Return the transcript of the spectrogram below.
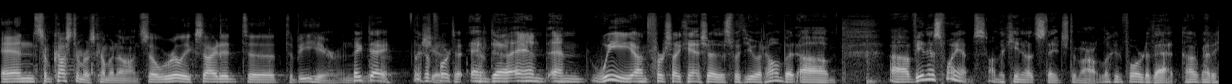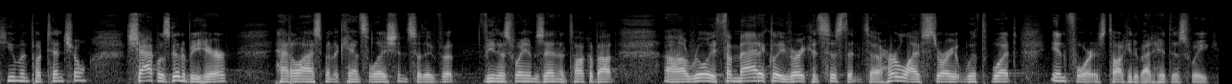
and some customers coming on. So we're really excited to, to be here. And, Big day. Uh, Looking forward it. to it. And, uh, and, and we, unfortunately, can't share this with you at home, but um, uh, Venus Williams on the keynote stage tomorrow. Looking forward to that. Talking about a human potential. Shaq was going to be here, had a last minute cancellation, so they've Venus Williams in and talk about uh, really thematically very consistent uh, her life story with what Infor is talking about here this week.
